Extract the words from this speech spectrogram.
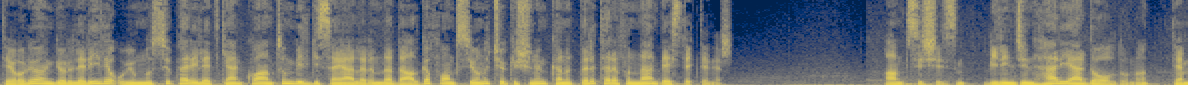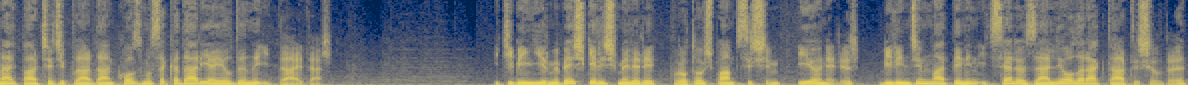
teori öngörüleriyle uyumlu süper iletken kuantum bilgisayarlarında dalga fonksiyonu çöküşünün kanıtları tarafından desteklenir. Ampsişizm, bilincin her yerde olduğunu, temel parçacıklardan kozmosa kadar yayıldığını iddia eder. 2025 gelişmeleri, protoşpampsişim, iyi önerir, bilincin maddenin içsel özelliği olarak tartışıldığı,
